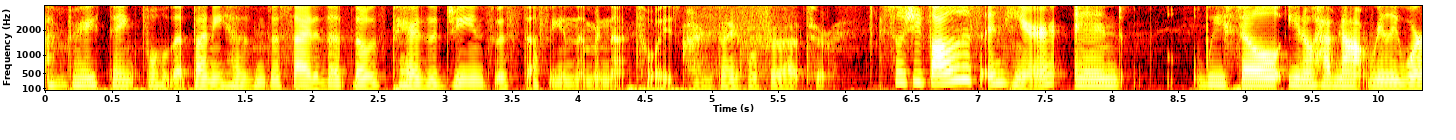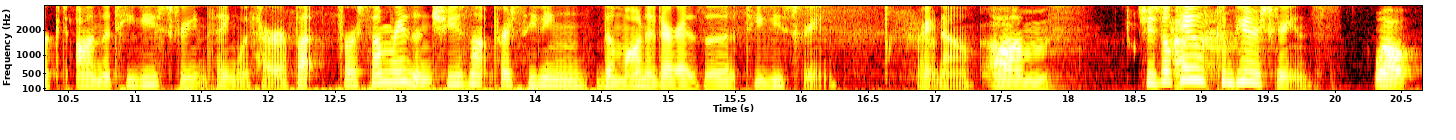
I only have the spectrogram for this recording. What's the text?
I'm very thankful that Bunny hasn't decided that those pairs of jeans with stuffing in them are not toys. I'm thankful for that too. So she followed us in here and we still, you know, have not really worked on the TV screen thing with her, but for some reason she's not perceiving the monitor as a TV screen right now. Um. She's okay with computer screens. Well,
